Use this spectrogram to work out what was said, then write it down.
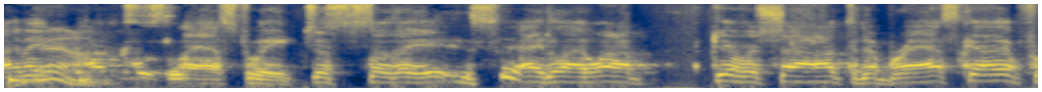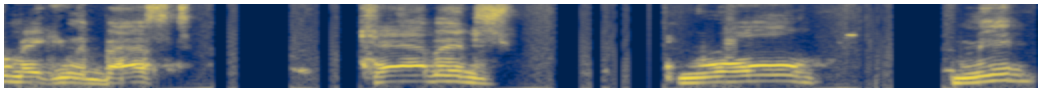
I mean, Yeah. this is last week, just so they. I, I want to give a shout out to Nebraska for making the best cabbage roll meat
